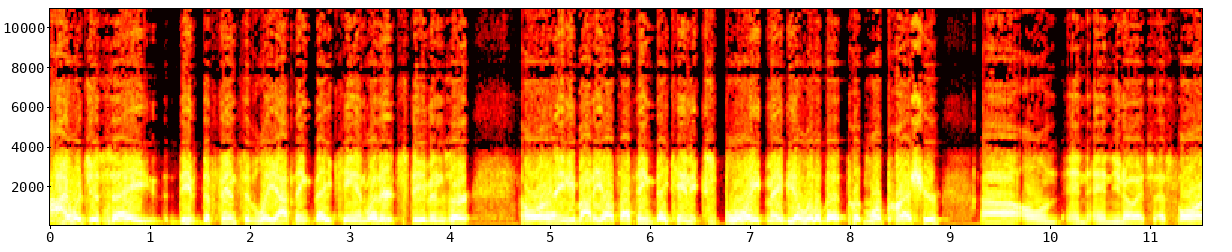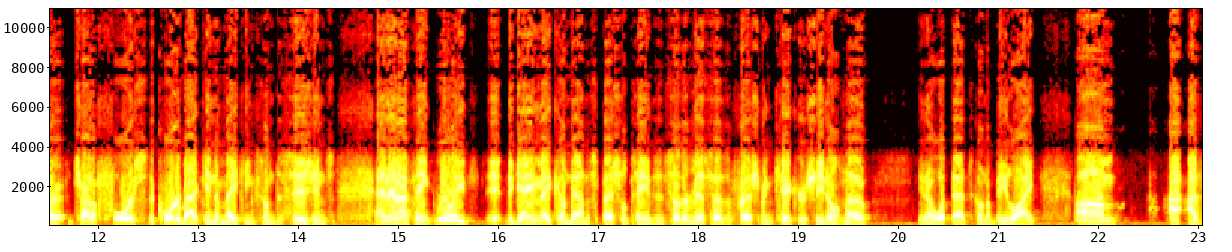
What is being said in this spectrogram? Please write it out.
I would just say de- defensively, I think they can, whether it's Stevens or or anybody else. I think they can exploit maybe a little bit, put more pressure uh, on and and you know as as far try to force the quarterback into making some decisions, and then I think really it, the game may come down to special teams. And Southern Miss has a freshman kicker. She don't know, you know what that's going to be like. Um, I,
